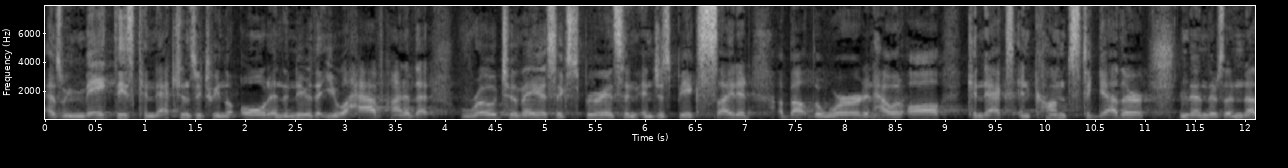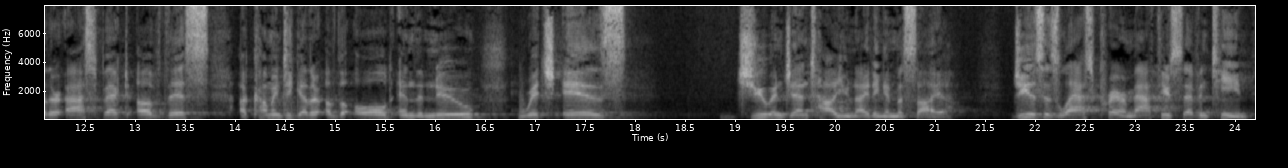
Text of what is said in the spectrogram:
as we make these connections between the old and the new, that you will have kind of that road to Emmaus experience and, and just be excited about the Word and how it all connects and comes together. And then there's another aspect of this a coming together of the old and the new, which is Jew and Gentile uniting in Messiah. Jesus' last prayer, Matthew 17,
